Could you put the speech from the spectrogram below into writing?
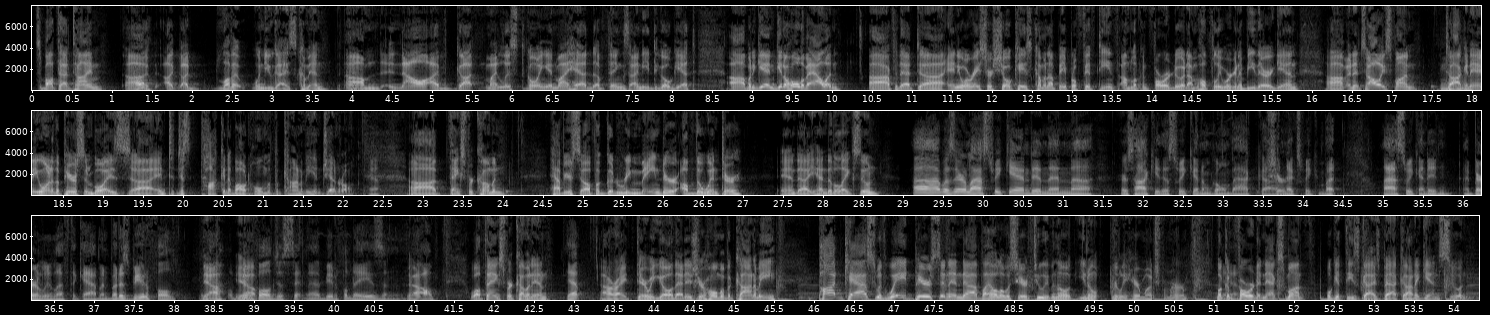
it's about that time. Uh, Oh. I, I love it when you guys come in. Um, now I've got my list going in my head of things I need to go get. Uh, but again, get a hold of Alan. Uh, for that uh, annual racer showcase coming up April 15th. I'm looking forward to it. I'm hopefully we're going to be there again. Um, and it's always fun talking to any one of the Pearson boys uh, and to just talking about home of economy in general. Yeah. Uh, thanks for coming. Have yourself a good remainder of the winter. And uh, you heading to the lake soon? uh, i was there last weekend and then uh there's hockey this weekend i'm going back uh, Sure. next weekend but last week i didn't i barely left the cabin but it's beautiful Yeah. Yeah. beautiful just sitting at beautiful days and Yeah. Well, thanks for coming in. yep All right, there we go. That is your home of economy podcast with Wade Pearson and uh, Viola was here too, even though you don't really hear much from her. Looking Yeah. forward to next month. We'll get these guys back on again soon.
